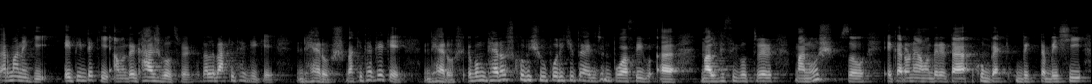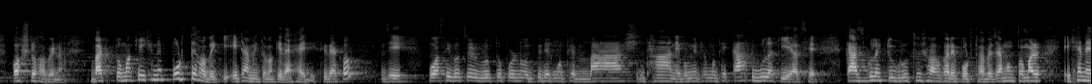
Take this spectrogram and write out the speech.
তার মানে কি? এই তিনটা কি? আমাদের ঘাস গোত্রের। তাহলে বাকি থাকে কে? ঢেঁড়স। বাকি থাকে কে? ঢেঁড়স। এবং ঢেঁড়স খুবই সুপরিচিত একজন পোয়াসি মালভেসি গোত্রের মানুষ। সো এ কারণে আমাদের এটা খুব একটা বেশি কষ্ট হবে না। বাট তোমাকে এখানে পড়তে হবে কি? এটা আমি তোমাকে দেখাই দিছি। দেখো যে পোয়াসি গোত্রের গুরুত্বপূর্ণ উদ্ভিদের মধ্যে বাঁশ, ধান এবং এটার মধ্যে কাজগুলা কি আছে? কাজগুলো একটু গুরুত্ব সহকারে পড়তে হবে। যেমন তোমার এখানে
